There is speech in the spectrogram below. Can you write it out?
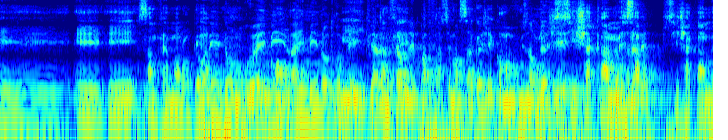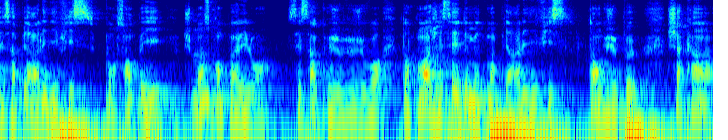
Et, et, et ça me fait mal au cœur. on est nombreux à aimer, à notre Oui, pays, puis à temps, fait, n'est pas à forcément s'engager. Comment vous vous engagez si chacun, met sa, label si chacun met sa pierre à l'édifice pour son pays, je pense Mhm. qu'on peut aller loin. C'est ça que je, je vois. Donc moi, j'essaie de mettre ma pierre à l'édifice tant que je peux. Chacun,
